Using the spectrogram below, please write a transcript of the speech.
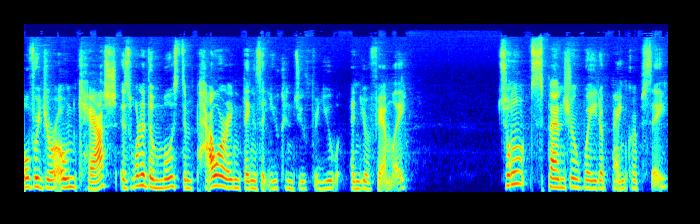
over your own cash is one of the most empowering things that you can do for you and your family. Don't spend your way to bankruptcy.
